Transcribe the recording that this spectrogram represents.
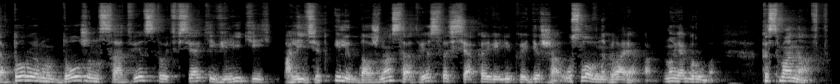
которому должен соответствовать всякий великий политик или должна соответствовать всякая великая держава. Условно говоря, там, ну я грубо, космонавт.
